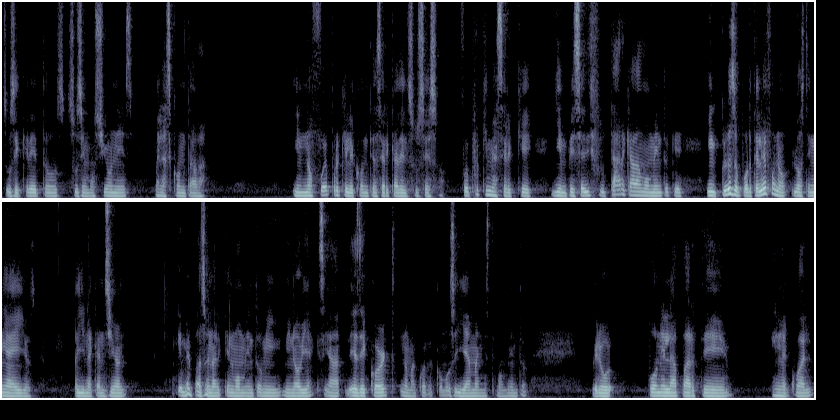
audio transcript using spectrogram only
Sus secretos, sus emociones, me las contaba. Y no fue porque le conté acerca del suceso, fue porque me acerqué y empecé a disfrutar cada momento que incluso por teléfono los tenía ellos. Hay una canción que me pasó en aquel momento mi, mi novia, que se llama, es de Kurt, no me acuerdo cómo se llama en este momento, pero pone la parte en la cual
